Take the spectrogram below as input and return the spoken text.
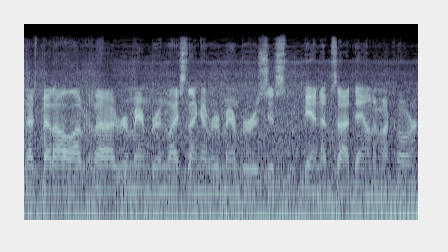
that's about all I, I remember. And last thing I remember is just being upside down in my car.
